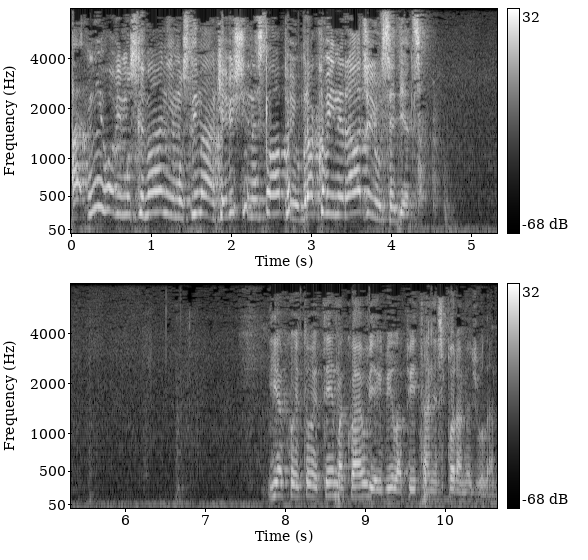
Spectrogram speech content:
a njihovi muslimani i muslimanke više ne sklapaju brakovi i ne rađaju se djeca. Iako je to je tema koja je uvijek bila pitanje spora među ulema.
